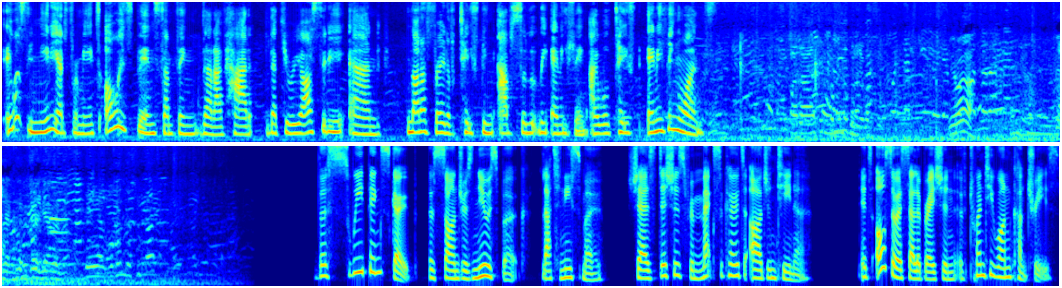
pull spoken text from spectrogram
it was immediate for me. It's always been something that I've had the curiosity and not afraid of tasting absolutely anything. I will taste anything once. The sweeping scope of Sandra's newest book, Latinísimo, shares dishes from Mexico to Argentina. It's also a celebration of 21 countries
